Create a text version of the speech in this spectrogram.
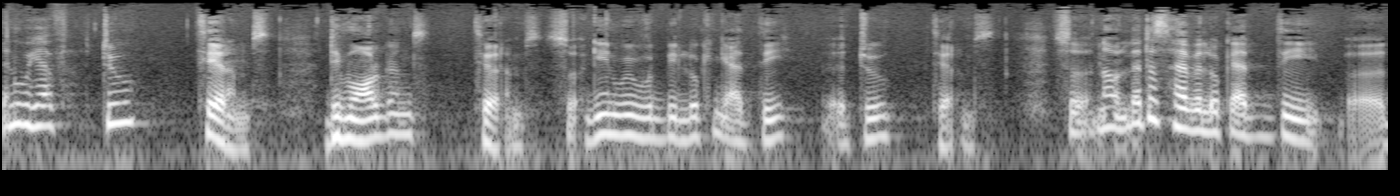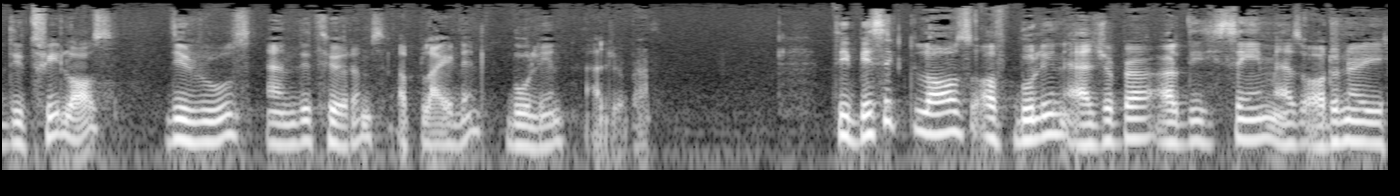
then we have two theorems De Morgan's theorems so again we would be looking at the two theorems so نا let's have a look at the the three laws the rules and the theorems applied in Boolean algebra. The basic laws of Boolean algebra are the same as ordinary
